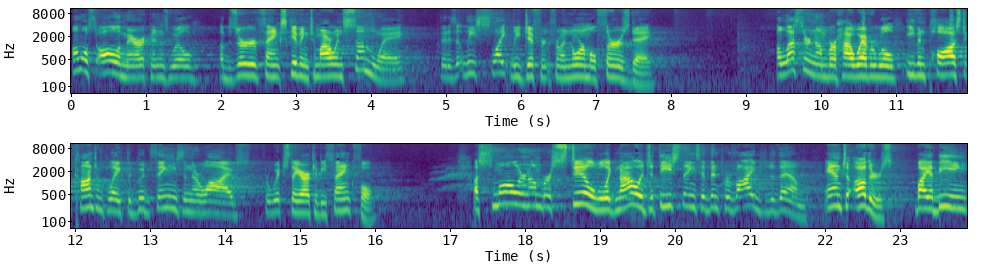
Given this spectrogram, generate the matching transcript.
Almost all Americans will observe Thanksgiving tomorrow in some way that is at least slightly different from a normal Thursday. A lesser number, however, will even pause to contemplate the good things in their lives for which they are to be thankful. A smaller number still will acknowledge that these things have been provided to them and to others by a being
